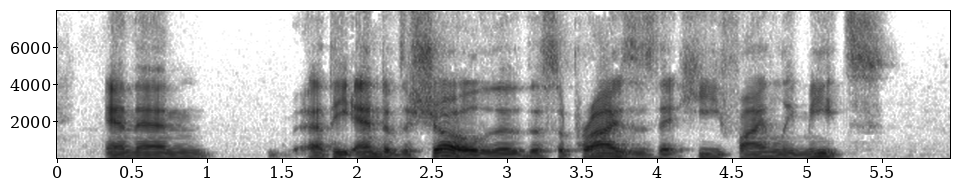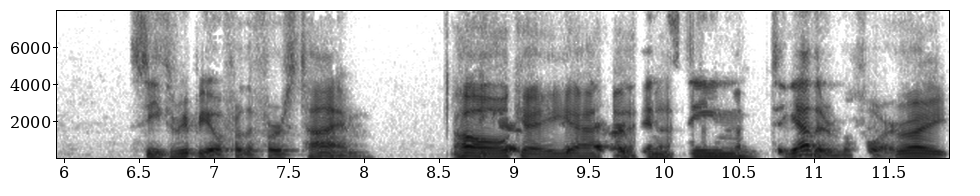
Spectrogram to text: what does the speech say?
and then at the end of the show, the the surprise is that he finally meets C3PO for the first time. Oh, okay. Yeah. never been seen together before Right.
